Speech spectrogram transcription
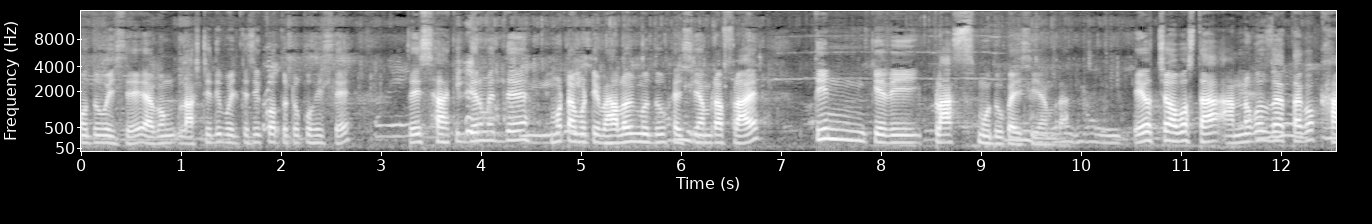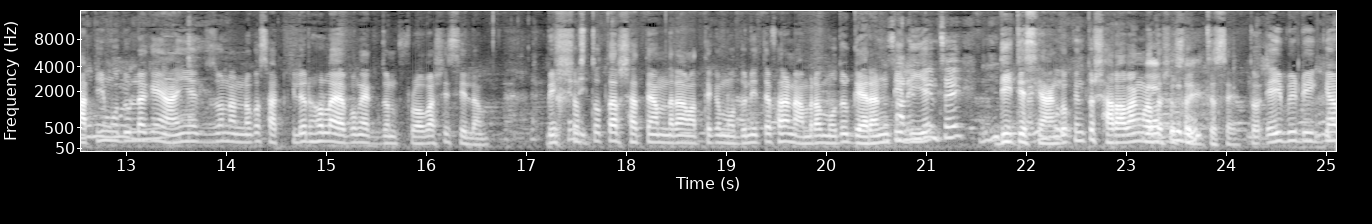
মধু হয়েছে এবং লাস্টে দিয়ে বলতেছি কতটুকু হয়েছে তো এই সাকিকের মধ্যে মোটামুটি ভালোই মধু খাইছি আমরা প্রায়। তিন কেজি প্লাস মধু পাইছি আমরা। এই হচ্ছে অবস্থা। আন্নগো তাকে খাঁটি মধু লাগে আই একজন আন্নগো ষাট কিলোর হলা এবং একজন প্রবাসী ছিলাম। বিশ্বস্ততার সাথে আমরা আমার থেকে মধু নিতে পারেন। আমরা মধু গ্যারান্টি দিয়ে দিতেছি। আঙ্গ কিন্তু সারা বাংলাদেশে চলতেছে। তো এই ভিডিও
